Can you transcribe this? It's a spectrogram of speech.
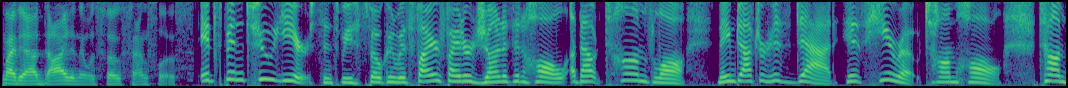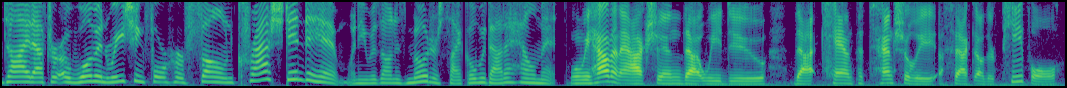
My dad died and it was so senseless. It's been two years since we've spoken with firefighter Jonathan Hall about Tom's Law, named after his dad, his hero, Tom Hall. Tom died after a woman reaching for her phone crashed into him when he was on his motorcycle without a helmet. When we have an action that we do that can potentially affect other people,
